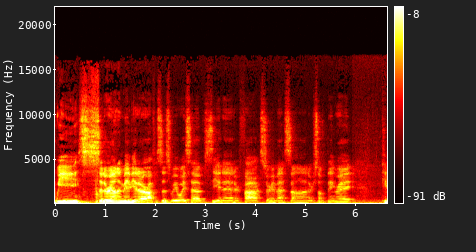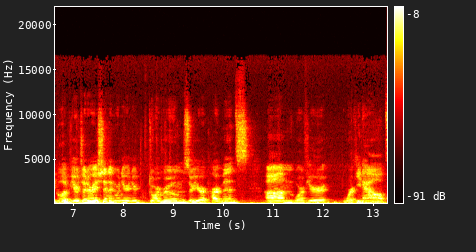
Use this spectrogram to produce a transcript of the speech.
we sit around and maybe at our offices we always have CNN or Fox or MS on or something, right? People of your generation, and when you're in your dorm rooms or your apartments, um, or if you're working out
